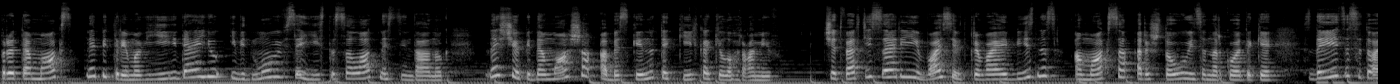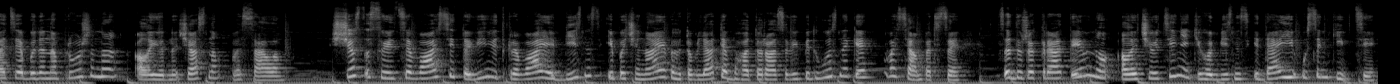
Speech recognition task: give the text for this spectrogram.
Проте Макс не підтримав її ідею і відмовився їсти салат на сніданок, на що піде Маша, аби скинути кілька кілограмів. В четвертій серії Вася відкриває бізнес, а Макса арештовують за наркотики. Здається, ситуація буде напружена, але й одночасно весела. Що стосується Васі, то він відкриває бізнес і починає виготовляти багаторазові підгузники Васямперси. Це дуже креативно, але чи оцінять його бізнес-ідеї у Саньківці?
